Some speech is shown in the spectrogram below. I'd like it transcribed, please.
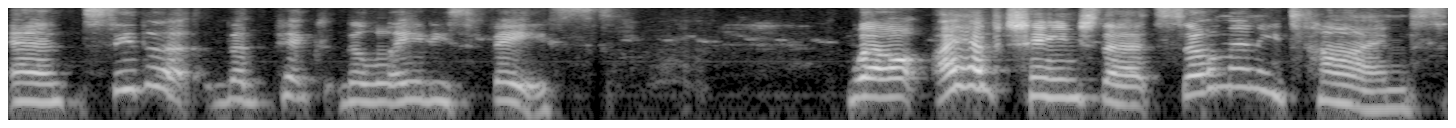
And see the, the pic, the lady's face. Well, I have changed that so many times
